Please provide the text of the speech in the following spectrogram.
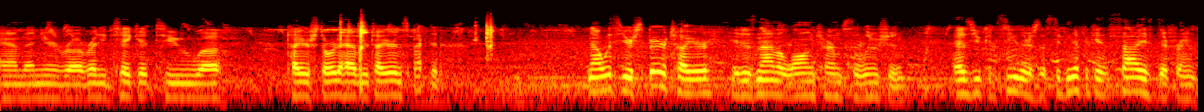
And then you're uh, ready to take it to uh, tire store to have your tire inspected. Now with your spare tire, it is not a long-term solution. As you can see, there's a significant size difference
